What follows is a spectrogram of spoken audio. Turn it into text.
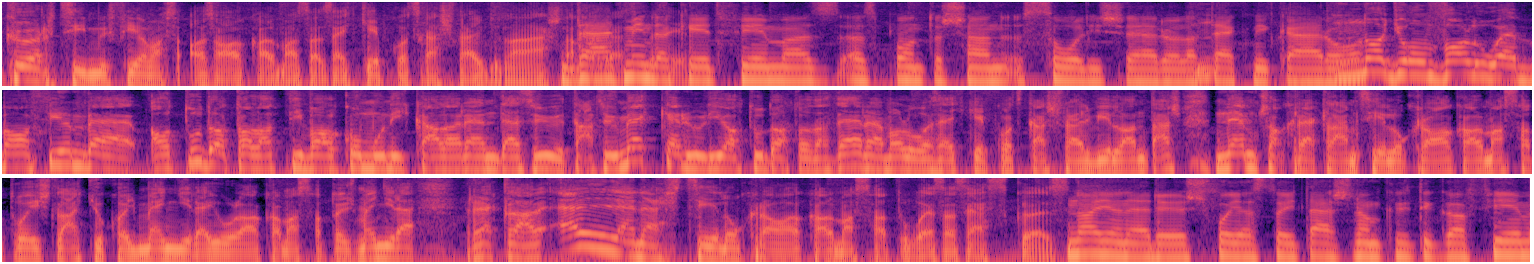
Kör című film az, az alkalmaz az egy képkockás felvillanásnak De hát mind a két film az, az pontosan szól is erről a technikáról. Nagyon való ebbe a filmbe, a tudatalattival kommunikál a rendező, tehát ő megkerüli a tudatodat, erre való az egy képkockás felvillantás, nem csak reklám célokra alkalmazható, és látjuk, hogy mennyire jól alkalmazható, és mennyire reklám ellenes célokra alkalmazható ez az eszköz. Nagyon erős fogyasztói társadalomkritika a film,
